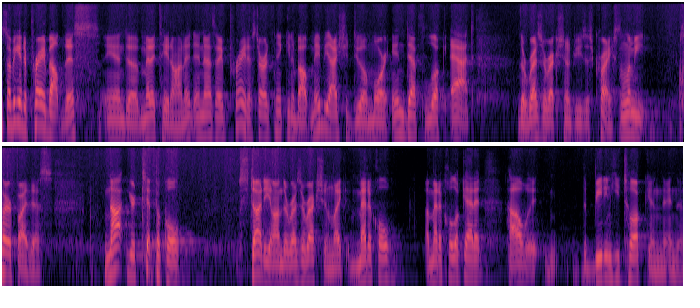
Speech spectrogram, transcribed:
So I began to pray about this and uh, meditate on it. And as I prayed, I started thinking about maybe I should do a more in depth look at the resurrection of Jesus Christ. And let me clarify this not your typical study on the resurrection, like medical, a medical look at it, how it, the beating he took and, and the,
